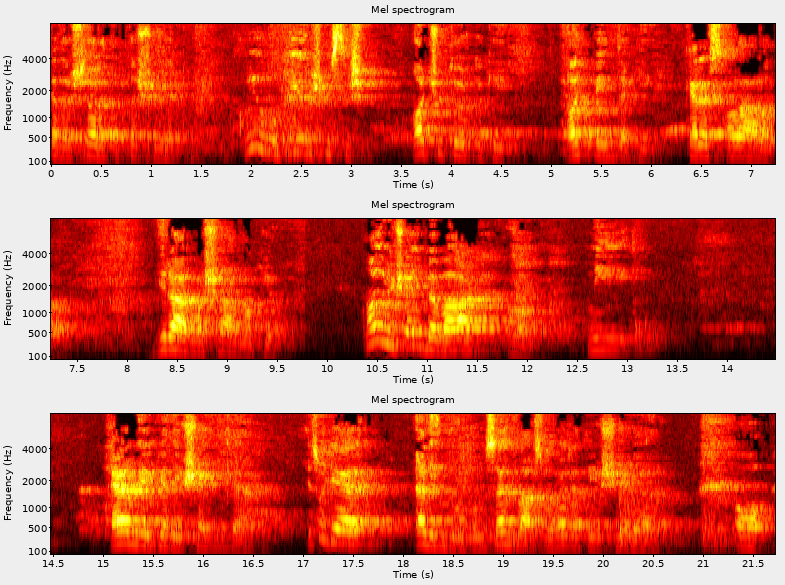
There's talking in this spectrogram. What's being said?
Kedves szeretett testvérek! A mi Úrunk Jézus Krisztus nagy csütörtöki, nagy pénteki, kereszt halála, virágvasárnapja. Nagyon is egybevág a mi elmélkedéseinkkel. Ez ugye elindultunk Szent László vezetésével a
